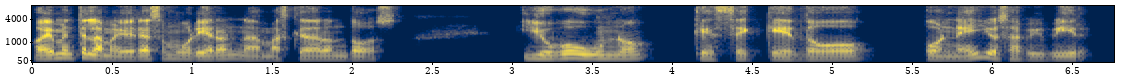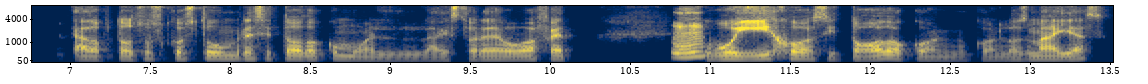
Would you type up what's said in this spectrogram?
Obviamente la mayoría se murieron, nada más quedaron dos. Y hubo uno que se quedó con ellos a vivir, adoptó sus costumbres y todo, como el- la historia de Boba Fett Ujú. hubo hijos y todo con, con los mayas.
